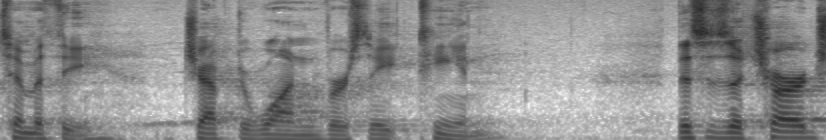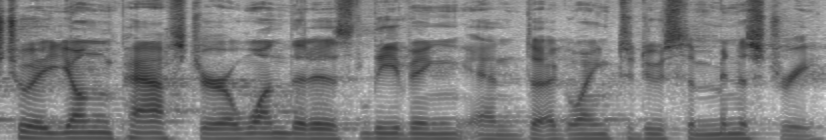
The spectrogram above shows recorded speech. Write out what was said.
Timothy chapter 1 verse 18. This is a charge to a young pastor, one that is leaving and uh, going to do some ministry.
